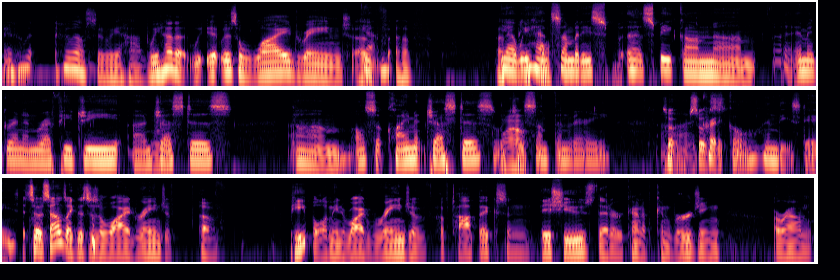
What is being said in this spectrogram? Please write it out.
who, who else did we have? We had a. It was a wide range of. Yeah. of, of yeah, we people. had somebody sp- uh, speak on um, immigrant and refugee uh, justice, um, also climate justice, which Wow. is something very So- uh, so critical in these days. So it sounds like this is a wide range of, of people. I mean, a wide range of, of topics and issues that are kind of converging around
